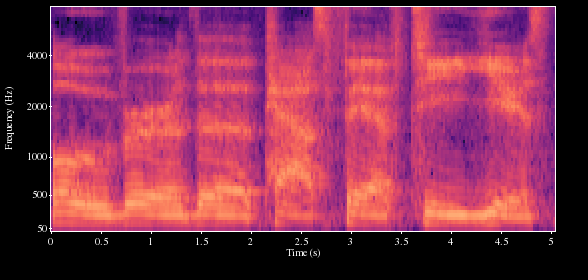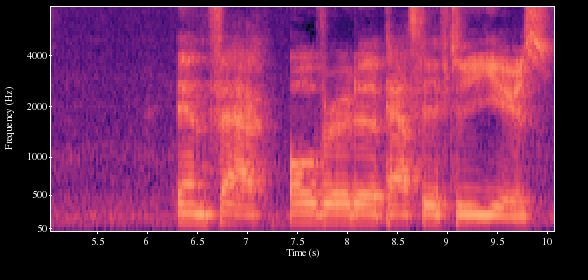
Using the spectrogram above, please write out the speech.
over the past 50 years, in fact, over the past 50 years,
